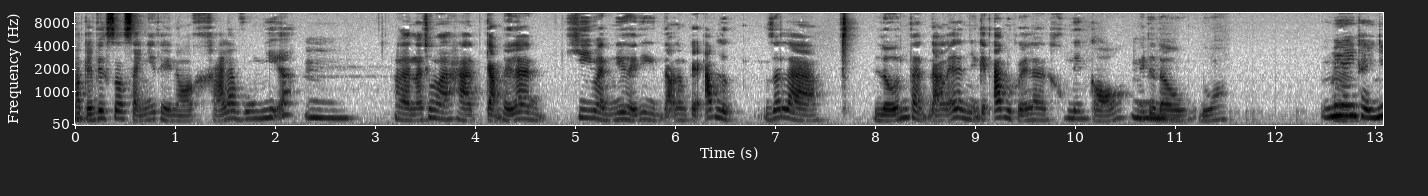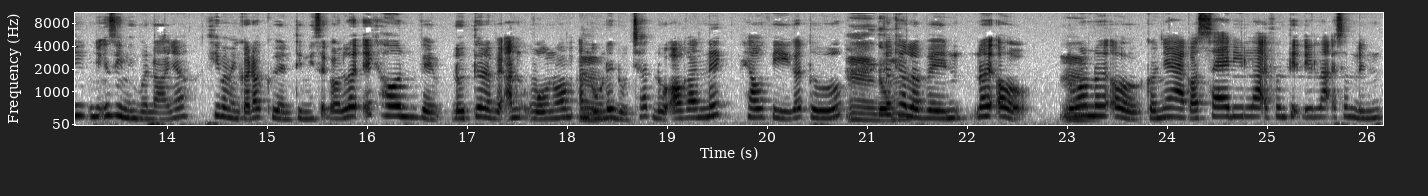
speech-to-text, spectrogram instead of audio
và cái việc so sánh như thế nó khá là vô nghĩa ừ. là nói chung là Hà cảm thấy là khi mà như thế thì tạo ra một cái áp lực rất là lớn và đáng lẽ là những cái áp lực đấy là không nên có ngay từ Ừ. đầu đúng không? Minh Ừ. Anh thấy như những gì mình vừa nói nhá Khi mà mình có đặc quyền thì mình sẽ có lợi ích hơn về Đầu tiên là về ăn uống đúng không? Ăn Ừ. uống đầy đủ chất, đồ organic, healthy các thứ Ừ, Tiếp theo là về nơi ở Đúng Ừ, không? Nơi ở, có nhà, có xe đi lại, phương tiện đi lại Xong đến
